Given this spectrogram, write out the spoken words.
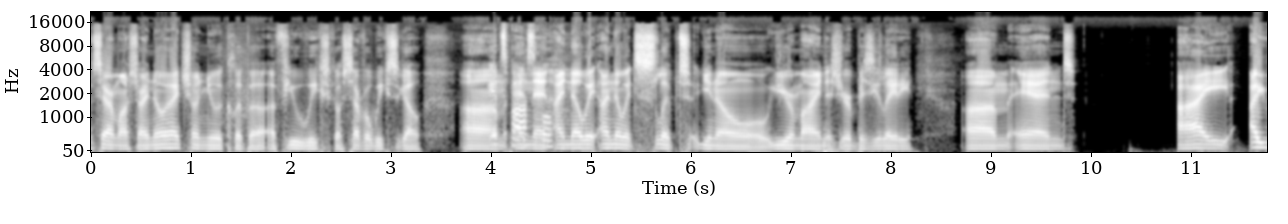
Sarah Monster. I know I had shown you a clip a, a few weeks ago, several weeks ago. Um, It's And then. I know it. I know it slipped. You know your mind as you're a busy lady. Um, and I I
